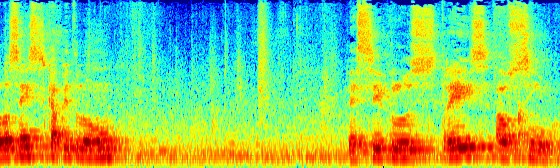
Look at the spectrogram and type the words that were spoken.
Colossenses capítulo 1, versículos 3 ao 5.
